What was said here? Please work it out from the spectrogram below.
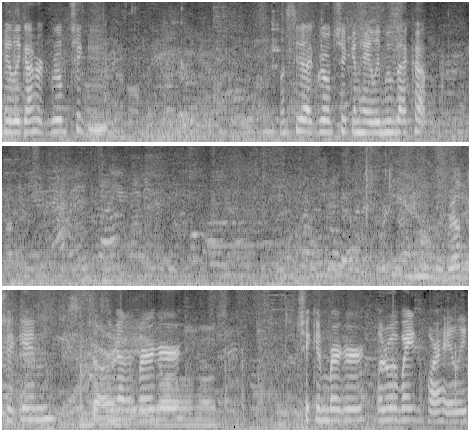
Haley got her grilled chicken. Let's see that grilled chicken, Haley. Move that cup. Grilled chicken. Justin got a burger. Chicken burger. What are we waiting for, Haley?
